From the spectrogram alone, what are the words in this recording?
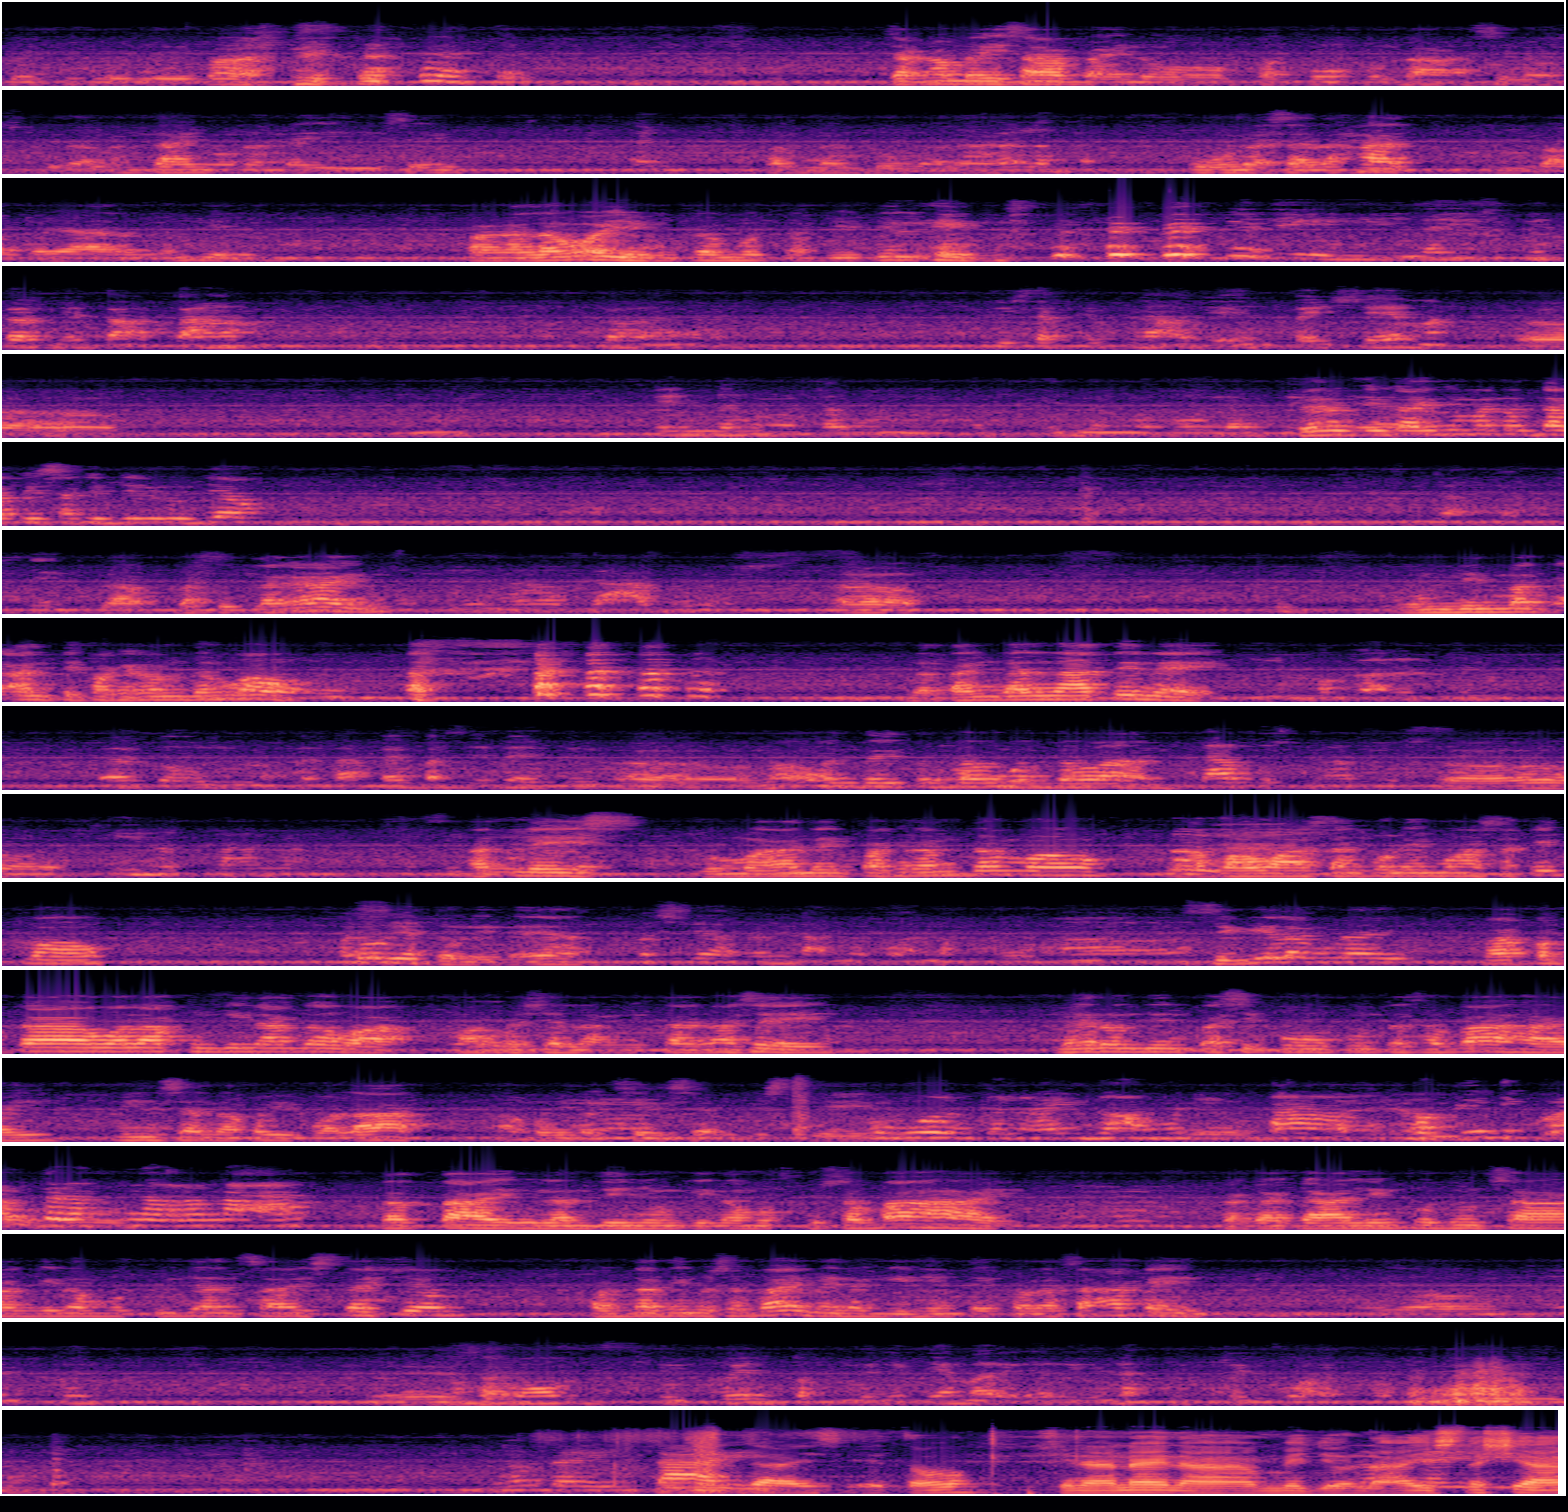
may problema. Tsaka may sabay, no, pag pupunta ka sa hospital, ang dami mo na naiisip. Pag nandun ka na, una sa lahat, yung babayaran ng bill. Pangalawa, yung gamot na bibilhin. Hindi na-hospital ni tata. Uh, Di sakit na ako yung paisema. Oo. Yun lang mo tawang, yun lang mo bulang. pero kita niyo man ang dati sakit yung lugyaw. Basit lang ay. Oo. Yung din mag-anti pakiramdam mo. Natanggal natin eh. Oo. Mawanday itong taon ng dawaan. Tapos, tapos. Oo. Inot na lang. At least, gumaan na yung pakiramdam mo, nabawasan ko na yung mga sakit mo, tuloy-tuloy na yan. Pasyaran na ano ko anak ko. Ah, Sige lang na, kapagka wala akong ginagawa, papasya lang kita. Kasi, meron din kasi pupunta sa bahay, minsan ako'y wala. Ako'y nagsiservice din. Huwag ka na naamo dito. Pag hindi ko ang talat na. Tatay, ilan din yung ginamot ko sa bahay. Kagagaling ko dun sa ginamot ko dyan sa estasyon. Pagdating ko sa bahay, may naghihintay pala sa akin. Ayun. Eh, sa, ikwento ko binigyan Maria-Rina, ito'y kwarto. No, dahil tayo. guys, ito, si nanay na medyo naayos na siya,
